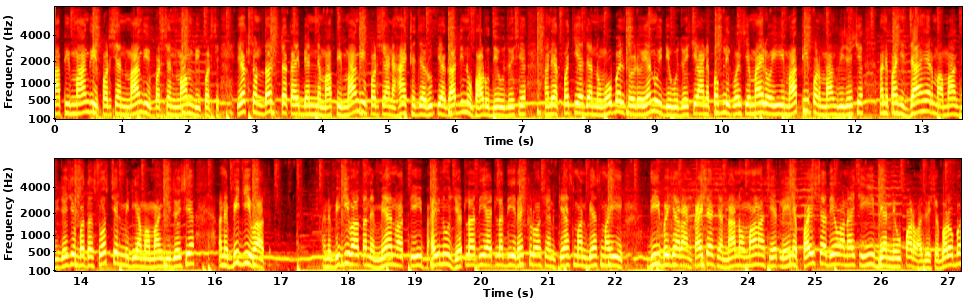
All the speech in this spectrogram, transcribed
માફી માંગવી પડશે અને માંગવી પડશે અને માંગવી પડશે. એકસો દસ ટકા એ બેનને માફી માંગવી પડશે અને સાઠ હજાર રૂપિયા ગાડીનું ભાડું દેવું જોઈશે અને એક પચીસ હજારનો મોબાઈલ તોડ્યો એનું દેવું જોઈશે અને પબ્લિક વચ્ચે માર્યો એ માફી પણ માંગવી જોઈશે અને પાછી જાહેરમાં માંગવી જોઈશે, બધા સોશિયલ મીડિયામાં માંગવી જોઈશે. અને બીજી વાત અને બીજી વાત અને મેન વાત કે એ ભાઈનું જેટલા દી આટલા દી રખડો છે અને કેસમાં બેસમાં એ દી બજારાને કાઢ્યા છે નાનો માણસ છે એટલે એને પૈસા દેવાના છે એ બેનને ઉપાડવા જોઈશે, બરોબર?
